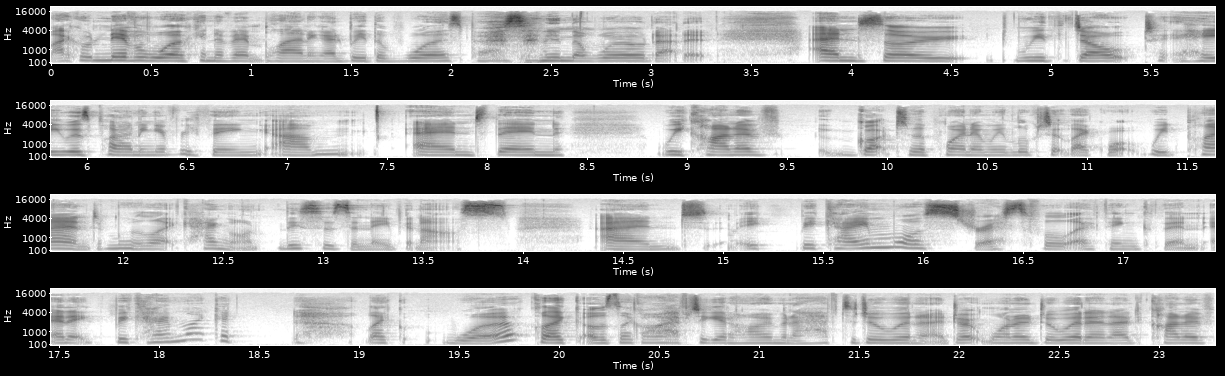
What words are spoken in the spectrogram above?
I could never work in event planning. I'd be the worst person in the world at it. And so with Dalt, he was planning everything, um, and then we kind of got to the point and we looked at like what we'd planned and we were like, hang on, this isn't even us. And it became more stressful, I think, then and it became like a like work. Like I was like, oh, I have to get home and I have to do it and I don't want to do it. And I'd kind of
